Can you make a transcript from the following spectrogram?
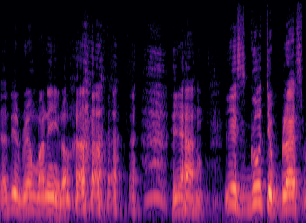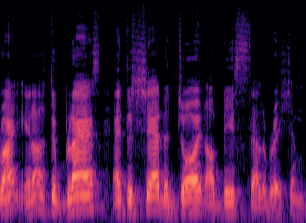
Is real money, you know. yeah, it's good to bless, right? You know, to bless and to share the joy of this celebration.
